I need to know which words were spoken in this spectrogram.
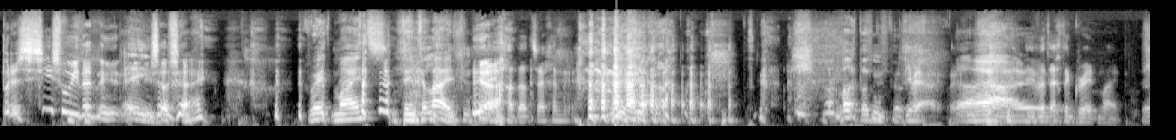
Precies hoe je dat nu, hey. nu zou zijn. Great minds think alike. Ja, ik ga dat zeggen nu. Dat mag dat niet. Ja, ja, ja, je bent echt een great mind. Ja,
